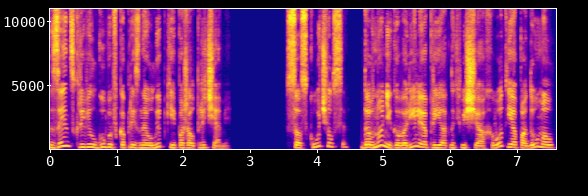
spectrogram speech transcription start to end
Зейн скривил губы в капризной улыбке и пожал плечами. Соскучился. Давно не говорили о приятных вещах, вот я подумал.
